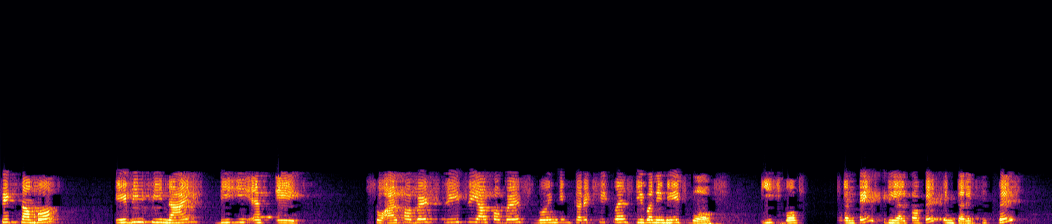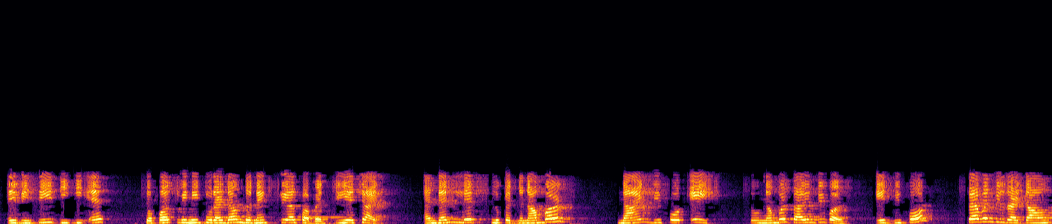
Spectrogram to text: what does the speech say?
six number ABC 9, DEF 8. So alphabets, three, three alphabets going in correct sequence given in each box. Each box contains three alphabets in correct sequence A, B, C, D, E, F. So first we need to write down the next three alphabets G, H, I. And then let's look at the numbers 9 before 8. So numbers are in reverse. 8 before 7 we'll write down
